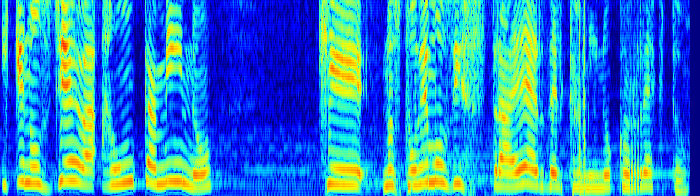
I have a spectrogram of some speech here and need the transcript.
Y que nos lleva a un camino que nos podemos distraer del camino correcto.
